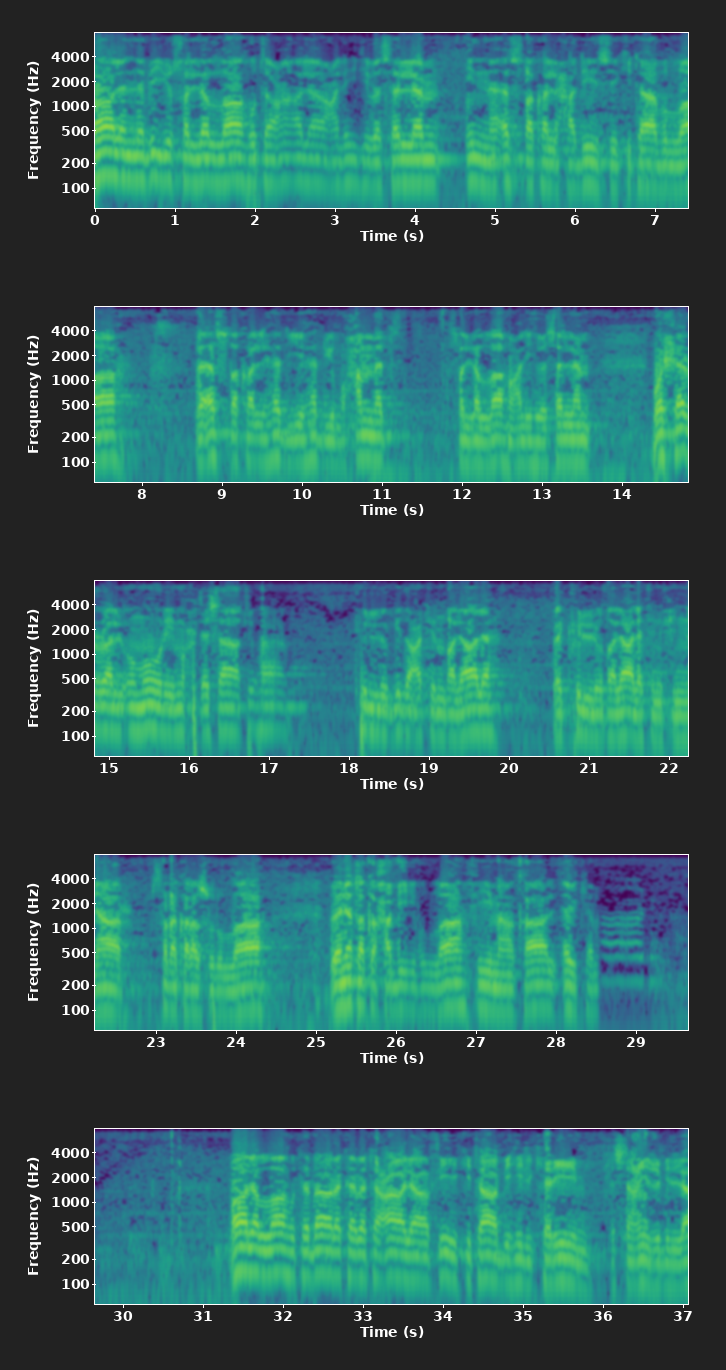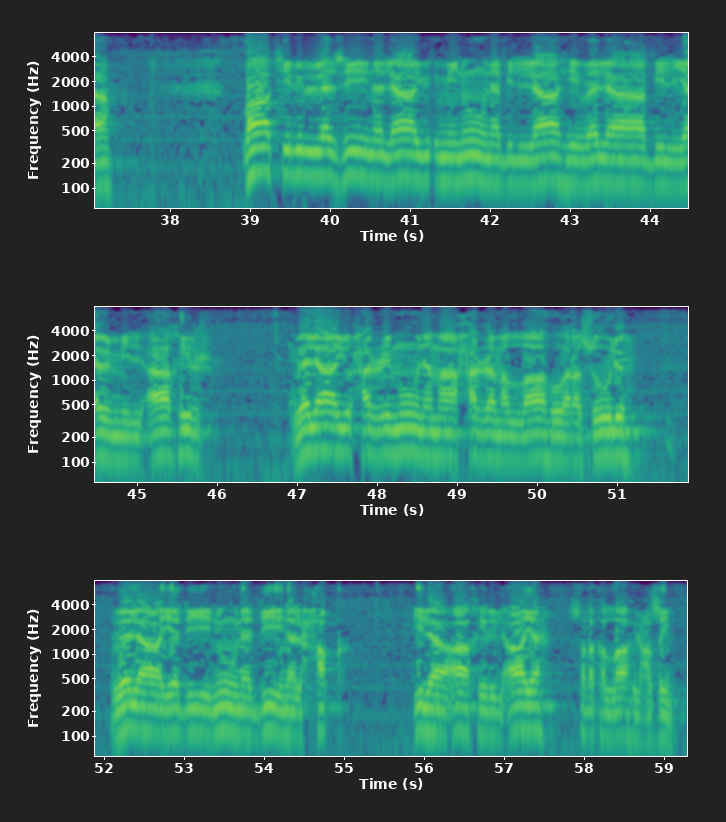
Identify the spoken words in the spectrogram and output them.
قال النبي صلى الله تعالى عليه وسلم إن أصدق الحديث كتاب الله وأصدق الهدي هدي محمد صلى الله عليه وسلم وشر الأمور محدثاتها كل بدعة ضلالة وكل ضلالة في النار. صدق رسول الله ونطق حبيب الله فيما قال أو كما قال الله تبارك وتعالى في كتابه الكريم استعيذ بالله. قاتلوا الذين لا يؤمنون بالله ولا باليوم الآخر ولا يحرمون ما حرم الله ورسوله ولا يدينون دين الحق. إلى آخر الآية. صدق الله العظيم.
